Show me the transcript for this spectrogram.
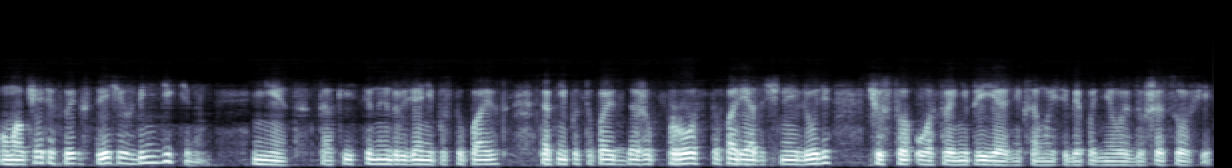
умолчать о своих встречах с Бенедиктиным? Нет, так истинные друзья не поступают, так не поступают даже просто порядочные люди. Чувство острой неприязни к самой себе поднялось в душе Софьи.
